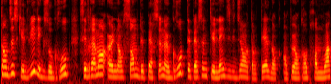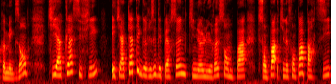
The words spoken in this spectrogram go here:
Tandis que lui, l'exogroupe, c'est vraiment un ensemble de personnes, un groupe de personnes que l'individu en tant que tel, donc on peut encore prendre moi comme exemple, qui a classifié et qui a catégorisé des personnes qui ne lui ressemblent pas, qui, sont pas, qui ne font pas partie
